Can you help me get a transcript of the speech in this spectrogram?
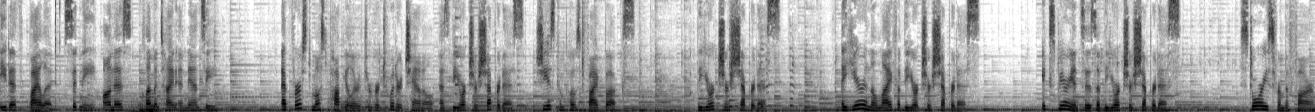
Edith, Violet, Sydney, Honest, Clementine, and Nancy. At first most popular through her Twitter channel as the Yorkshire Shepherdess, she has composed five books. The Yorkshire Shepherdess a year in the life of the Yorkshire Shepherdess. Experiences of the Yorkshire Shepherdess. Stories from the Farm.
